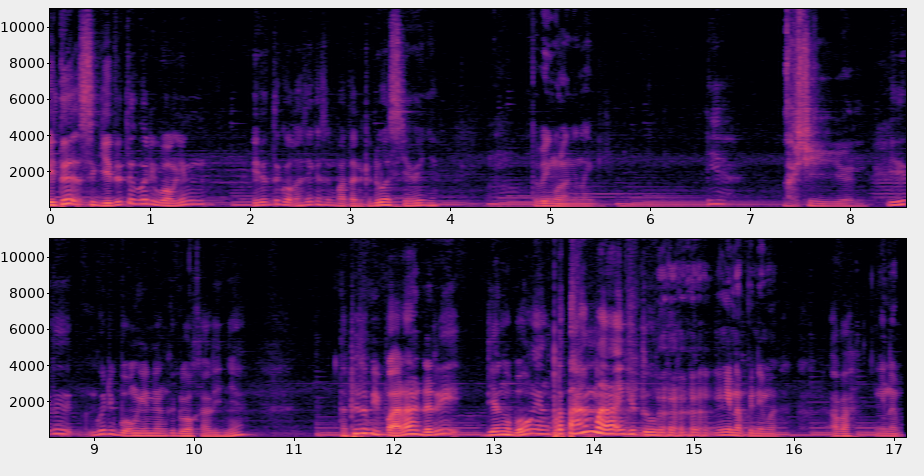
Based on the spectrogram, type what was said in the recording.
Itu segitu tuh gue dibohongin. Itu tuh gue kasih kesempatan kedua si ceweknya. Tapi ngulangin lagi. Iya. Kasian. Jadi tuh gue dibohongin yang kedua kalinya. Tapi lebih parah dari dia ngebohong yang pertama gitu. Nginep ini mah. Apa? Nginep.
